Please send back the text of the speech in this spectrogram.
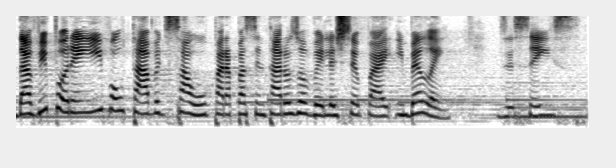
Davi, porém, ia e voltava de Saul para apacentar as ovelhas de seu pai em Belém. 16.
